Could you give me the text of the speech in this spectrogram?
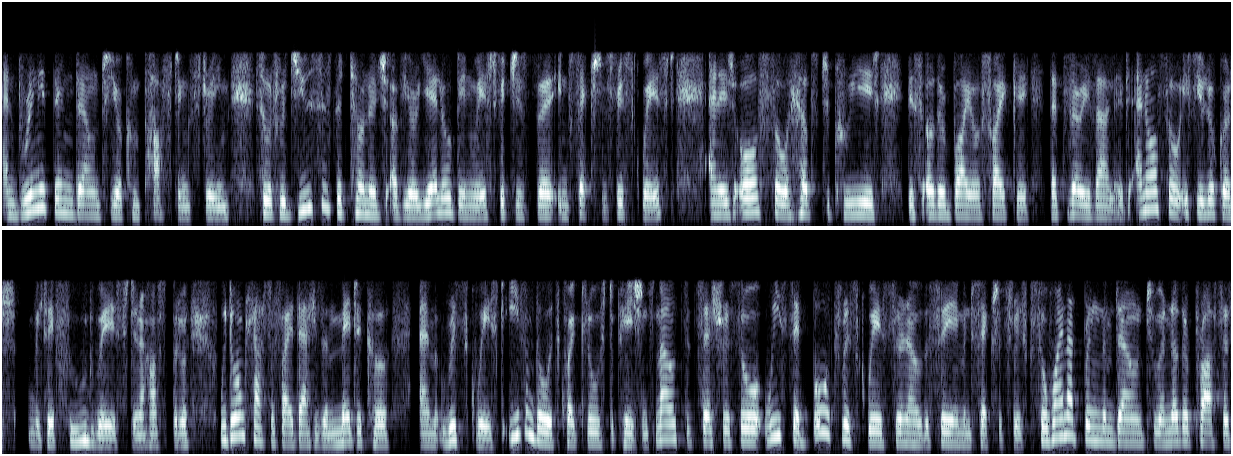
and bring it then down to your composting stream. So it reduces the tonnage of your yellow bin waste, which is the infectious risk waste, and it also helps to create this other biocycle that's very valid. And also, if you look at, we say, food waste in a hospital, we don't classify that as a medical um, risk waste, even though it's quite close to patients' mouths, etc. So we said both risk wastes are now the same infectious risk. So why not bring them down to another process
